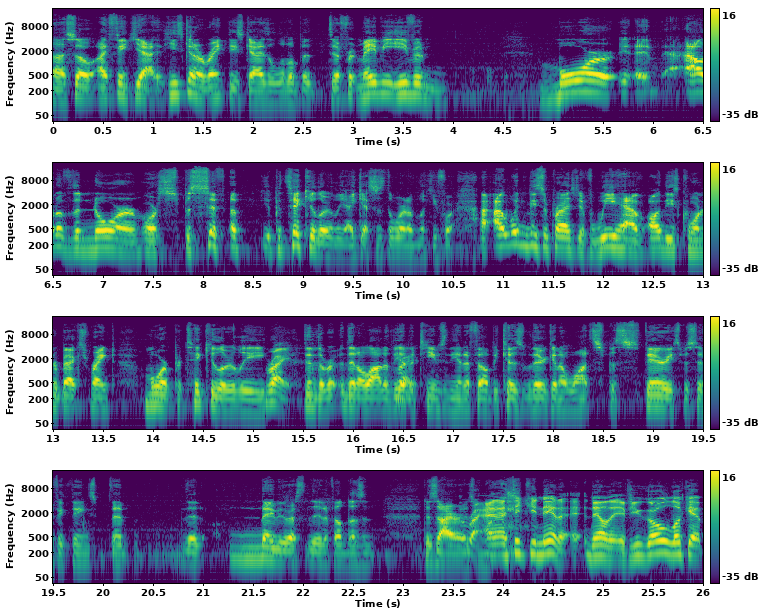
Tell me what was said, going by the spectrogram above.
uh, so I think yeah he's going to rank these guys a little bit different, maybe even more out of the norm or specific, uh, particularly, I guess is the word I'm looking for. I, I wouldn't be surprised if we have all these cornerbacks ranked more particularly Right. than the than a lot of the other teams in the NFL because they're going to want spe- very specific things that that maybe the rest of the NFL doesn't desire as Right, and I think you nailed it. Nailed it. If you go look at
